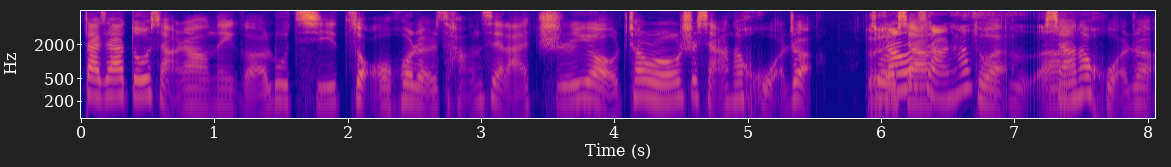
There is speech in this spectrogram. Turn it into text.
大家都想让那个陆琪走或者是藏起来，只有张蓉蓉是想让他活着，对。就是想然后想让他对死，想让他活着。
